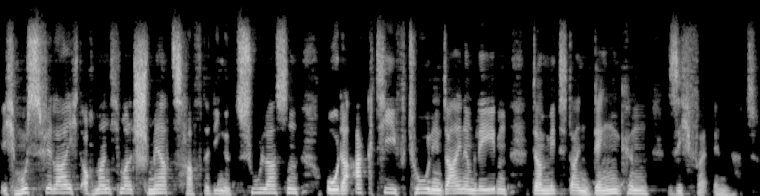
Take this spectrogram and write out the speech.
Ich muss vielleicht auch manchmal schmerzhafte Dinge zulassen oder aktiv tun in deinem Leben, damit dein Denken sich verändert.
